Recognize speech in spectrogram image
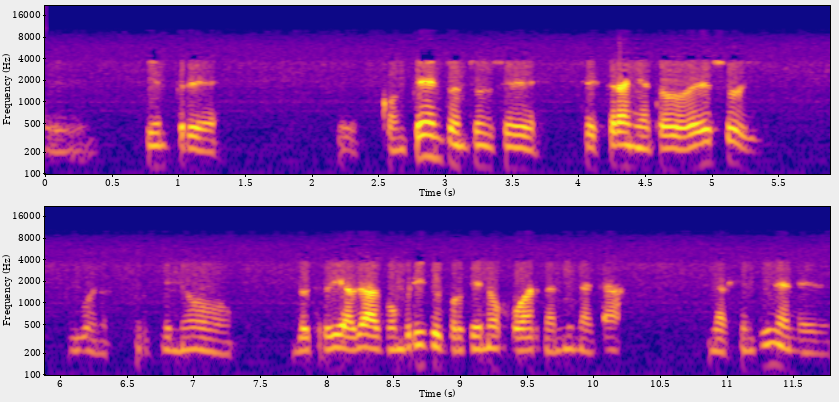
eh, siempre eh, contento, entonces se extraña todo eso y, y bueno, porque no el otro día hablaba con Brito y por qué no jugar también acá en Argentina en el,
